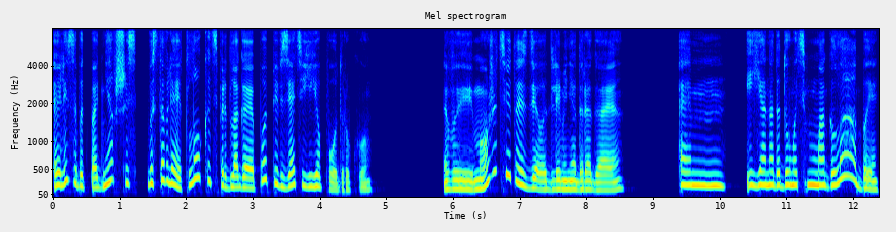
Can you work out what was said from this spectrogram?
Элизабет, поднявшись, выставляет локоть, предлагая Поппи взять ее под руку. «Вы можете это сделать для меня, дорогая?» «Эм, я, надо думать, могла бы»,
